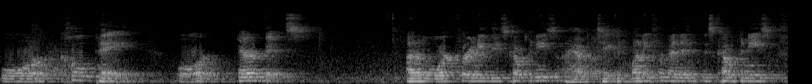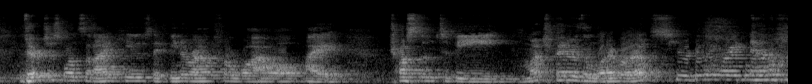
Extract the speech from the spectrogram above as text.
or Copay or Airbitz. I don't work for any of these companies. I haven't taken money from any of these companies. They're just ones that I've used. They've been around for a while. I trust them to be much better than whatever else you're doing right now.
